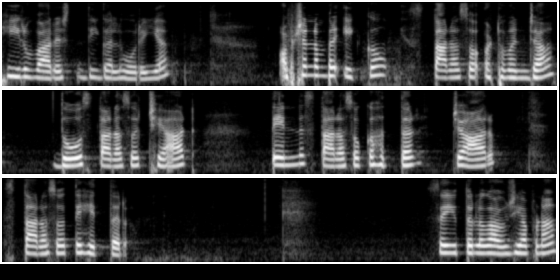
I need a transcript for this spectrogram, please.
ਹੀਰ ਵਾਰਿਸ ਦੀ ਗੱਲ ਹੋ ਰਹੀ ਹੈ ਆਪਸ਼ਨ ਨੰਬਰ 1 1758 2 1766 3 1771 4 1773 ਸਹੀ ਉੱਤਰ ਲਗਾਓ ਜੀ ਆਪਣਾ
